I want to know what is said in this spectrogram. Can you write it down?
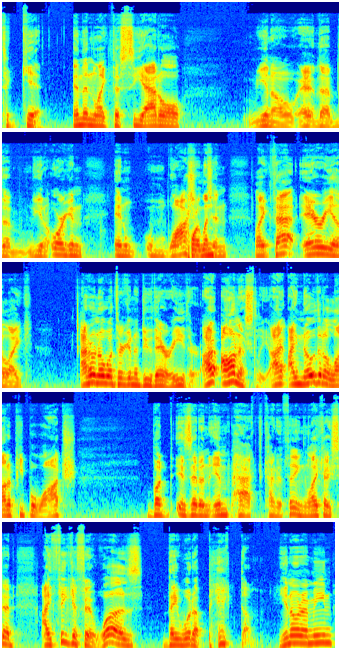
to get. And then like the Seattle you know eh, the the you know Oregon and Washington Portland. Like that area like I don't know what they're going to do there either. I honestly I I know that a lot of people watch but is it an impact kind of thing? Like I said, I think if it was, they would have picked them. You know what I mean?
